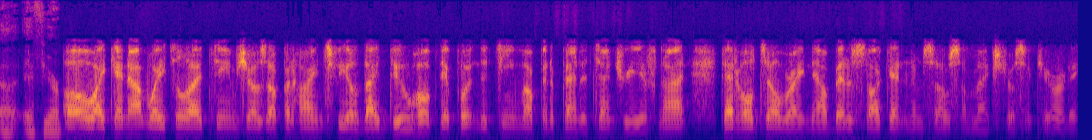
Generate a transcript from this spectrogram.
uh, if you're oh i cannot wait till that team shows up at heinz field i do hope they're putting the team up in a penitentiary if not that hotel right now better start getting themselves some extra security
